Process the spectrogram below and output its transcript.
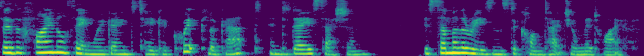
So the final thing we're going to take a quick look at in today's session is some of the reasons to contact your midwife.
